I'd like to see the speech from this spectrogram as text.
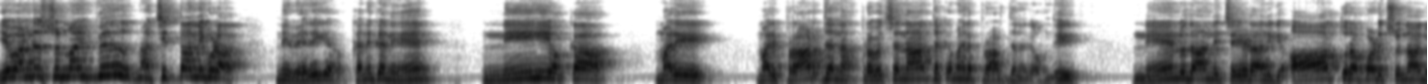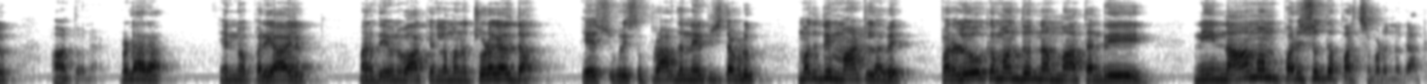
యు అండర్స్టూడ్ మై విల్ నా చిత్తాన్ని కూడా నీవు ఎరిగావు. కనుకనే నీ యొక్క మరి మరి ప్రార్థన ప్రవచనార్థకమైన ప్రార్థనగా ఉంది. నేను దాన్ని చేయడానికి ఆతురపడుచున్నాను అంటున్నాడు. పిల్లారా ఎన్నో పర్యాయాలు మన దేవుని వాక్యంలో మనం చూడగలుగుతాం. యేసుక్రీస్తు ప్రార్థన నేర్పించేటప్పుడు మొదటి మాటలు అవే. పరలోకమందున్న మా తండ్రి నీ నామం పరిశుద్ధపరచబడును గాక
